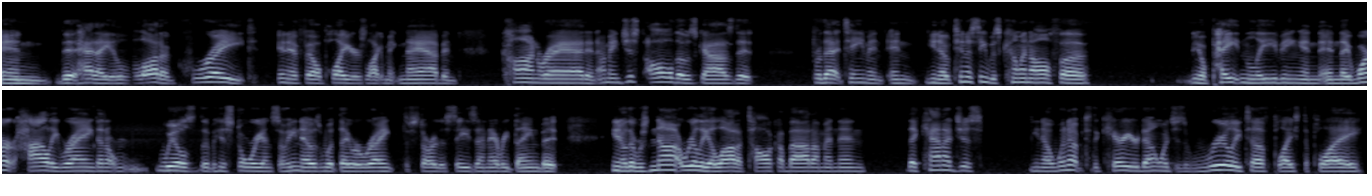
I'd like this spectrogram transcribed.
and that had a lot of great NFL players like McNabb and Conrad and I mean just all those guys that for that team and and you know Tennessee was coming off uh you know Peyton leaving and and they weren't highly ranked. I don't Will's the historian so he knows what they were ranked at the start of the season and everything but you know there was not really a lot of talk about them and then they kind of just you know went up to the Carrier Dome which is a really tough place to play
